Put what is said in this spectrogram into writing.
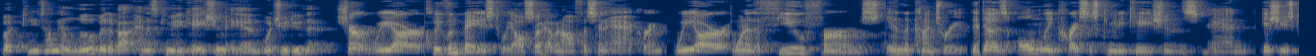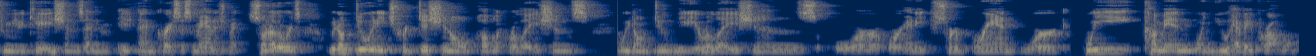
But can you tell me a little bit about Hennes Communication and what you do there? Sure. We are Cleveland based. We also have an office in Akron. We are one of the few firms in the country that does only crisis communications and issues communications and, and crisis management. So in other words, we don't do any traditional public relations. We don't do media relations or, or any sort of brand work. We come in when you have a problem.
